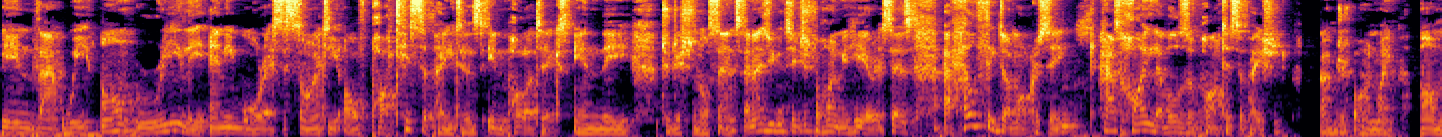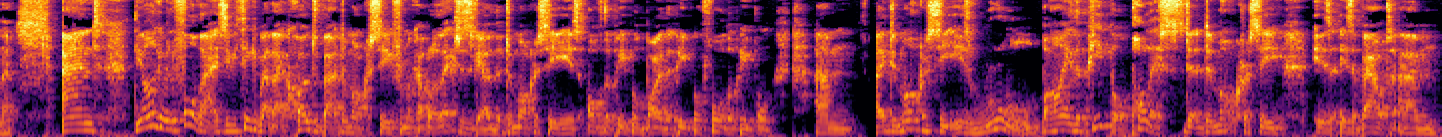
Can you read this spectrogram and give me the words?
in that we aren't really anymore a society of participators in politics in the traditional sense. And as you can see just behind me here, it says a healthy democracy has high levels of participation. I'm just behind my arm there. And the argument for that is if you think about that quote about democracy from a couple of lectures ago, that democracy is of the people, by the people, for the people. Um, a democracy is ruled by the people. Polis, d- democracy is, is about. Um,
